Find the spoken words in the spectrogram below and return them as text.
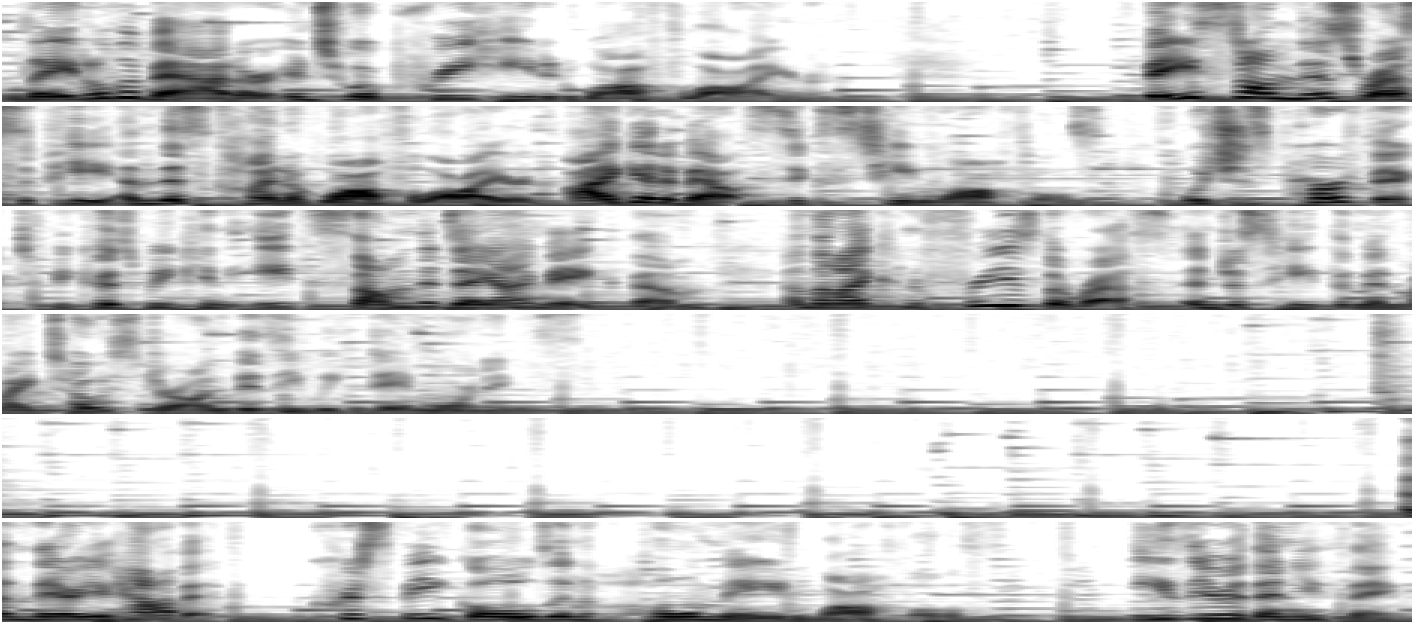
Ladle the batter into a preheated waffle iron. Based on this recipe and this kind of waffle iron, I get about 16 waffles, which is perfect because we can eat some the day I make them, and then I can freeze the rest and just heat them in my toaster on busy weekday mornings. And there you have it, crispy golden homemade waffles. Easier than you think.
